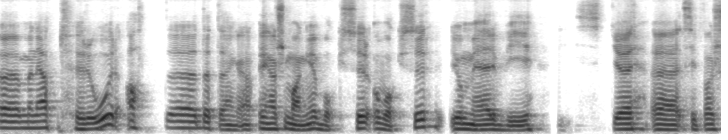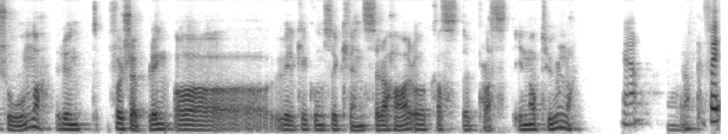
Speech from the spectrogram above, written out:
eh, Men jeg tror at dette engasjementet vokser og vokser jo mer vi gjør eh, situasjonen da, rundt forsøpling og hvilke konsekvenser det har å kaste plast i naturen. Da. Ja. For,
